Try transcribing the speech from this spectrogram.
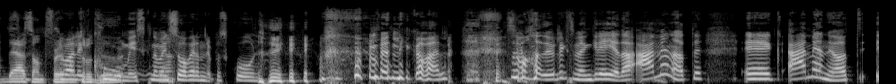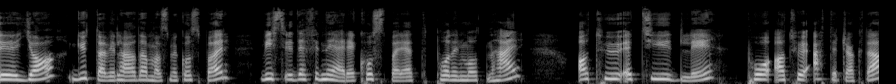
det er sant. Det var litt komisk når man ja. så hverandre på skolen. Men likevel så var det jo liksom en greie da. Jeg mener, at, eh, jeg mener jo at eh, ja, gutter vil ha damer som er kostbare, hvis vi definerer kostbarhet på den måten her. At hun er tydelig på at hun er ettertrakta,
